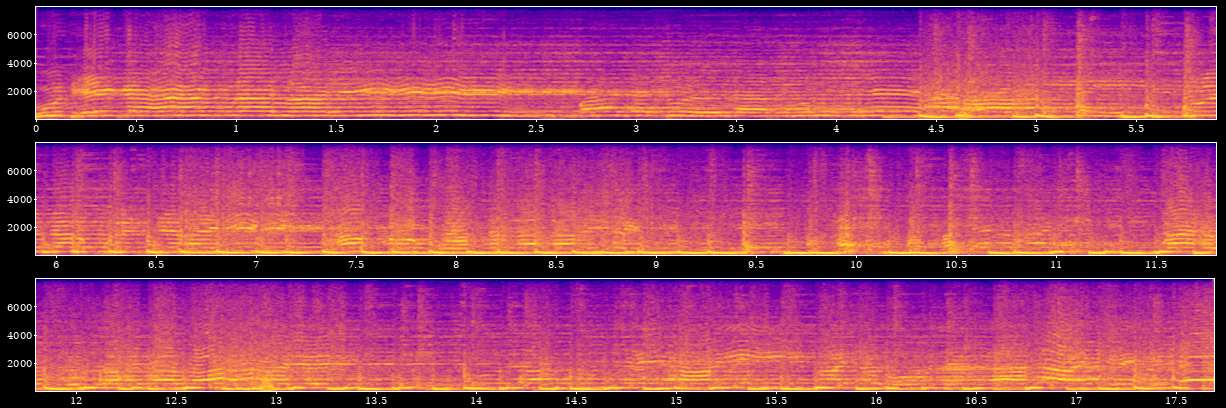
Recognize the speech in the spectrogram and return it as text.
उधे गामलाबाई माझ्या तुळजापूरचे तुळजापूरची आई. माझ्या. तुळजापूरची आई माझ्या येई.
